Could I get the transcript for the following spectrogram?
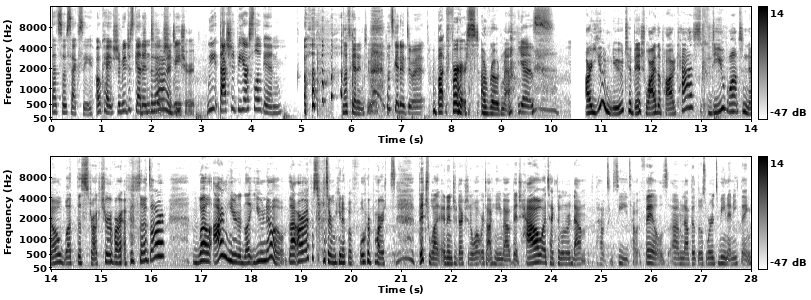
That's so sexy. Okay, should we just get We into it? on a Should we, t-shirt. we that should be our slogan. Let's get into it. Let's get into it. But first, a roadmap. Yes. Are you new to Bitch Why the podcast? Do you want to know what the structure of our episodes are? Well, I'm here to let you know that our episodes are made up of four parts. Bitch What, an introduction to what we're talking about. Bitch How, a technical rundown of how it succeeds, how it fails. Um, not that those words mean anything.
